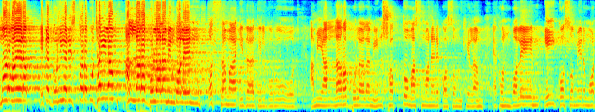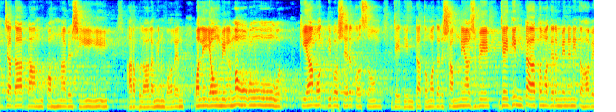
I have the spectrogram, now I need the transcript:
আমার ভাইয়েরা এটা দুনিয়ার স্তরে বুঝাইলাম। আল্লাহ রব্বুল আলামিন বলেন ওয়াসসামা ইদাতিল বুরুজ। আমি আল্লাহ রব্বুল আলামিন সপ্তম আসমানের কসম খেলাম। এখন বলেন এই কসমের মর্যাদা দাম কম না বেশি? আর রব্বুল আলামিন বলেন ওয়ালিয়াউমিল মাউউদ। কিয়ামত দিবসের কসম যে দিনটা তোমাদের সামনে আসবে যে দিনটা তোমাদের মেনে নিতে হবে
